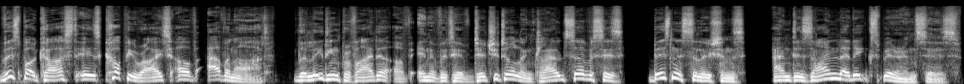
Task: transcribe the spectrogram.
This podcast is copyright of Avanade, the leading provider of innovative digital and cloud services, business solutions, and design led experiences.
